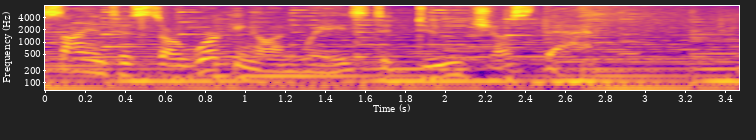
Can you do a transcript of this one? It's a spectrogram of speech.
scientists are working on ways to do just that.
